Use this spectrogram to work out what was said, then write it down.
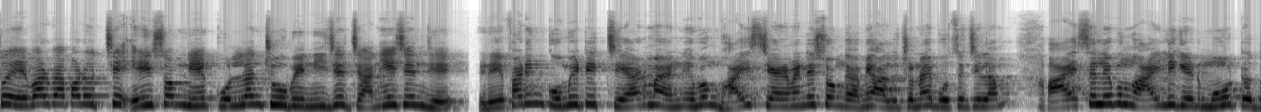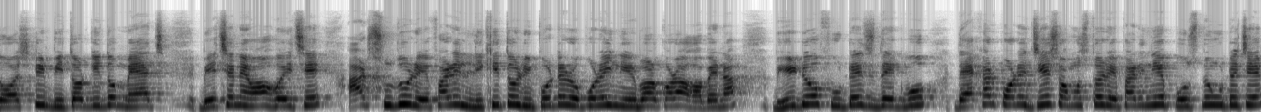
তো এবার ব্যাপার হচ্ছে এই সব নিয়ে কল্যাণ চৌবে নিজে জানিয়েছেন যে রেফারিং কমিটির চেয়ারম্যান এবং ভাইস চেয়ারম্যানের সঙ্গে আমি আলোচনায় বসেছিলাম। আইএসএল এবং আই লিগের মোট দশটি বিতর্কিত ম্যাচ বেছে নেওয়া হয়েছে। আর শুধু রেফারির লিখিত রিপোর্টের ওপরেই নির্ভর করা হবে না। ভিডিও ফুটেজ দেখব। দেখার পরে যে সমস্ত রেফারি নিয়ে প্রশ্ন উঠেছে,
